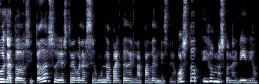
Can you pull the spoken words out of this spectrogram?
Hola a todos y todas, hoy os traigo la segunda parte del Paz del mes de agosto y vamos con el vídeo.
